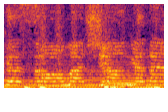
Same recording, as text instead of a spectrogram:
younger, so much younger than.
